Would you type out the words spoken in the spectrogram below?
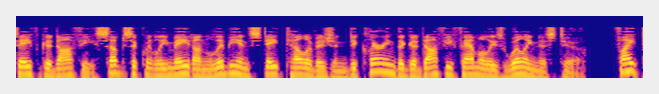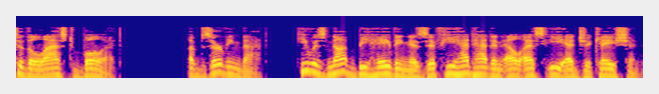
Saif Gaddafi subsequently made on Libyan state television declaring the Gaddafi family's willingness to «fight to the last bullet», observing that «he was not behaving as if he had had an LSE education».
